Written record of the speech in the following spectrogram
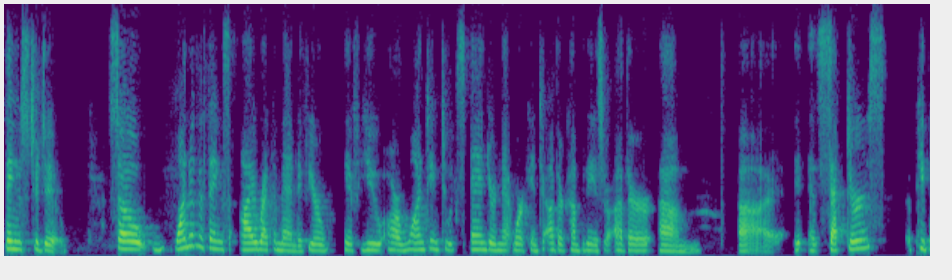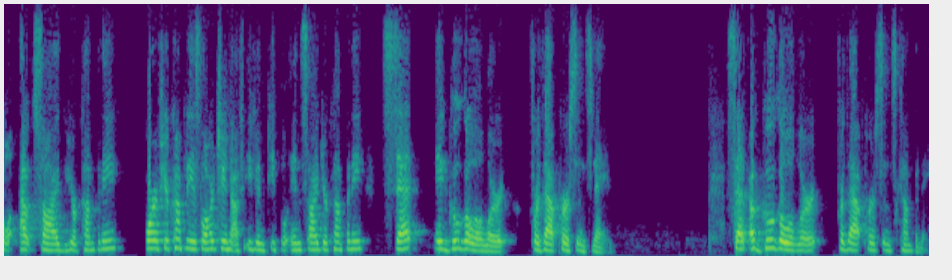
things to do. So one of the things I recommend if you're if you are wanting to expand your network into other companies or other um, uh, sectors, people outside your company, or if your company is large enough, even people inside your company, set a Google alert for that person's name set a Google alert for that person's company.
